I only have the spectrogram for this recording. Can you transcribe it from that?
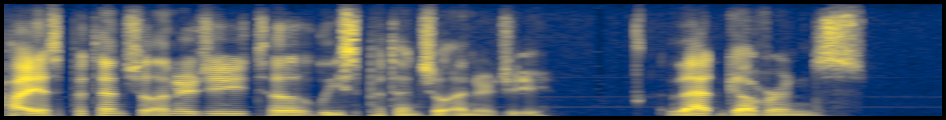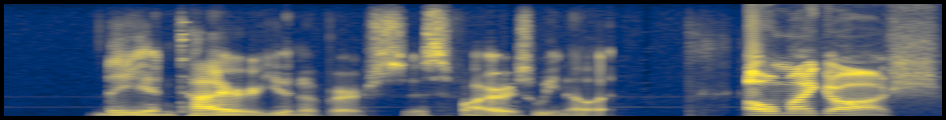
highest potential energy to least potential energy. That governs the entire universe as far as we know it. Oh my gosh.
